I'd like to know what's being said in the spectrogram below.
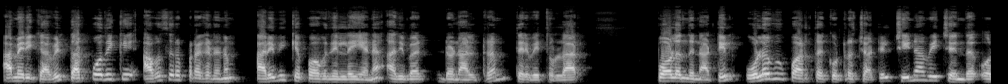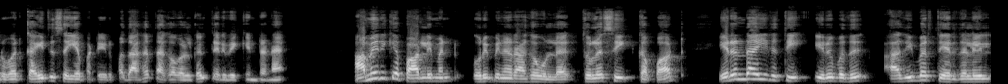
அமெரிக்காவில் தற்போதைக்கு அவசர பிரகடனம் அறிவிக்கப் போவதில்லை என அதிபர் டொனால்டு ட்ரம்ப் தெரிவித்துள்ளார். போலந்து நாட்டில் உளவு பார்த்த குற்றச்சாட்டில் சீனாவைச் சேர்ந்த ஒருவர் கைது செய்யப்பட்டிருப்பதாக தகவல்கள் தெரிவிக்கின்றன. அமெரிக்க பார்லிமெண்ட் உறுப்பினராக உள்ள துளசி கபாட் இரண்டாயிரத்தி இருபது அதிபர் தேர்தலில்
